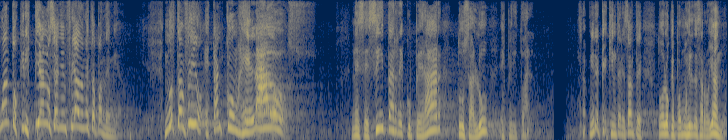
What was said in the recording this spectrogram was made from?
¿Cuántos cristianos se han enfriado en esta pandemia? No están fríos, están congelados. Necesitas recuperar tu salud espiritual. Mire qué, interesante todo lo que podemos ir desarrollando.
